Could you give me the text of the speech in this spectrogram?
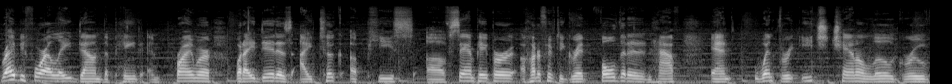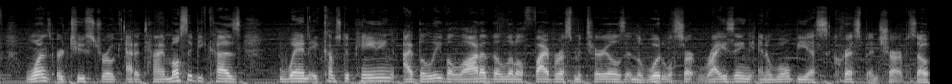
right before I laid down the paint and primer, what I did is I took a piece of sandpaper, 150 grit, folded it in half, and went through each channel little groove, one or two stroke at a time, mostly because when it comes to painting, I believe a lot of the little fibrous materials in the wood will start rising and it won't be as crisp and sharp. So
